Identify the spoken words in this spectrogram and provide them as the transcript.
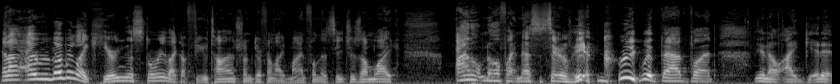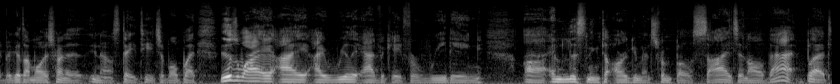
and I, I remember like hearing this story like a few times from different like mindfulness teachers i'm like I don't know if I necessarily agree with that, but you know, I get it because I'm always trying to, you know, stay teachable. But this is why I, I really advocate for reading uh, and listening to arguments from both sides and all that. But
